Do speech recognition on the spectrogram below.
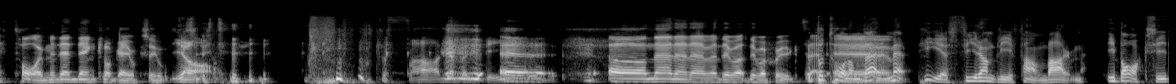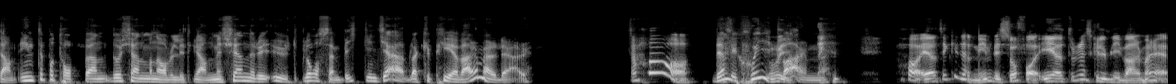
ett tag, men den, den kloggar ju också ihop. Ja. slut. Fan, jävla. Eh, Ja, nej, nej, nej, men det var, det var sjukt. På tal om Eh, värme, PS4 blir fan varm. I baksidan. Inte på toppen, då känner man av det lite grann. Men känner du i utblåsen, vilken jävla kupévärmare det är. Jaha! Den blir skitvarm. Ja, jag tycker inte att min blir så farlig. Jag tror den skulle bli varmare.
